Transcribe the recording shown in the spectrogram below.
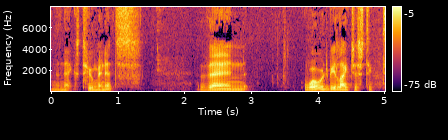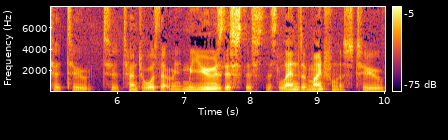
In the next two minutes, then what would it be like just to, to, to, to turn towards that? When we use this, this, this lens of mindfulness to,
